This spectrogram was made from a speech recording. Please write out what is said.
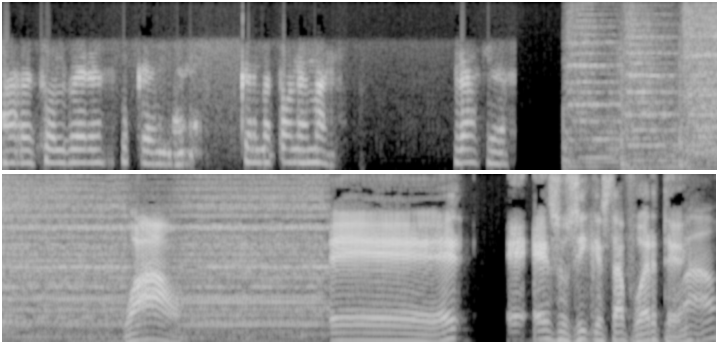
a resolver esto que me, que me pone mal. Gracias. Wow. Eh, eh, eso sí que está fuerte. ¿eh? Wow.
